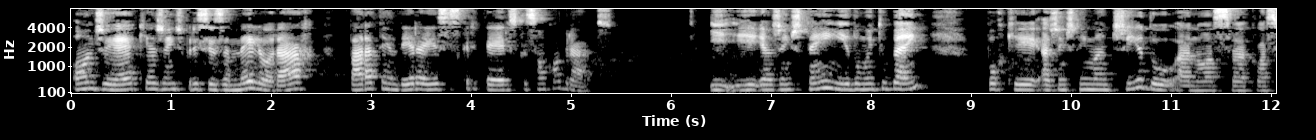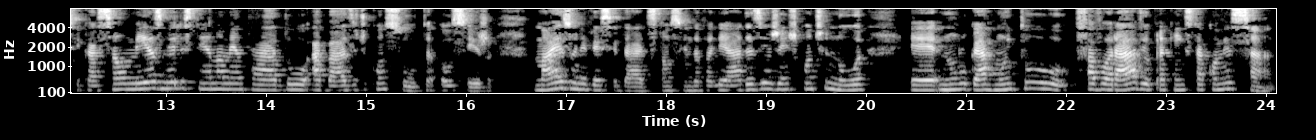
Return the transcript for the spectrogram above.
onde é que a gente precisa melhorar para atender a esses critérios que são cobrados. E, e, a gente tem ido muito bem, porque a gente tem mantido a nossa classificação, mesmo eles tendo aumentado a base de consulta, ou seja, mais universidades estão sendo avaliadas e a gente continua é, num lugar muito favorável para quem está começando,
